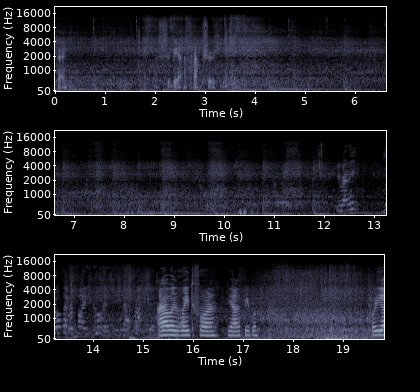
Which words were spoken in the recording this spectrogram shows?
okay. There should be a fracture here. I will wait for the other people. For you,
